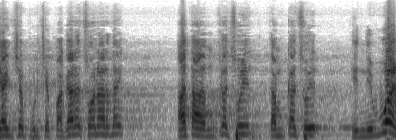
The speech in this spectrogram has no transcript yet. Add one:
यांचे पुढचे पगारच होणार नाही. आता अमकच होईल तमकच होईल. ही निव्वळ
